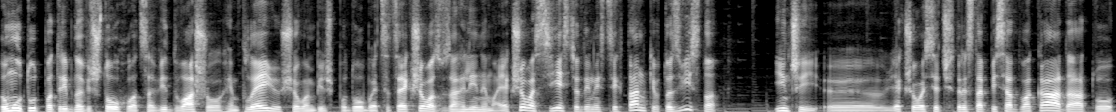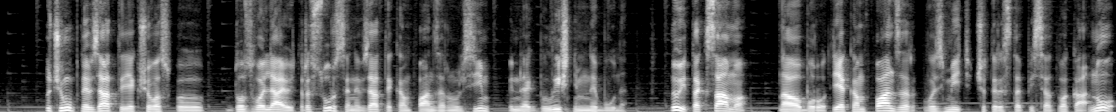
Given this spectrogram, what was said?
Тому тут потрібно відштовхуватися від вашого геймплею, що вам більш подобається. Це якщо у вас взагалі немає. Якщо у вас є один із цих танків, то звісно, інший, е, якщо у вас є 452к, да, то ну, чому б не взяти, якщо вас е, дозволяють ресурси, не взяти Камфанзер 07, він якби лишнім не буде. Ну і так само наоборот, є Камфанзер, візьміть 452к. Ну,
